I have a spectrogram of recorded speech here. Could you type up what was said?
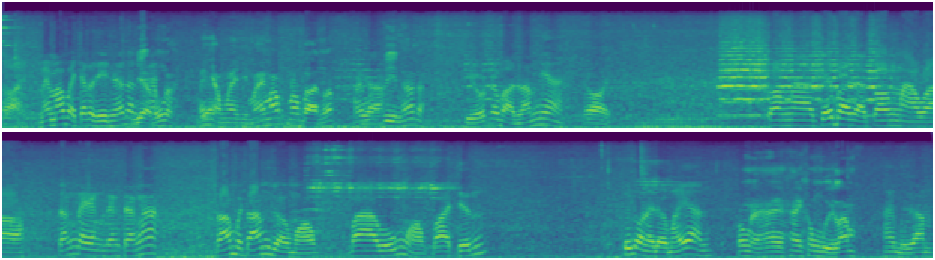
Rồi máy móc này chắc là zin hết anh dạ ha? đúng rồi. Mấy Dạ. dòng này thì máy móc nó bền lắm máy Dạ. móc riêng hết rồi Chiều nó bền lắm nha. Rồi. Con à, kế bên là con màu à, trắng đen, đen trắng á 68G1 34139 Cái con này đời mấy anh? con này hai 2015 215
